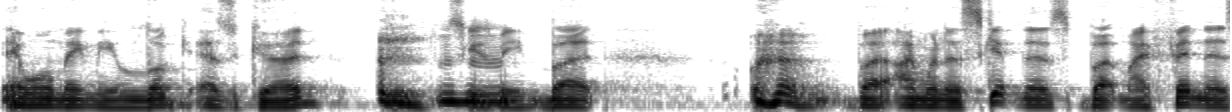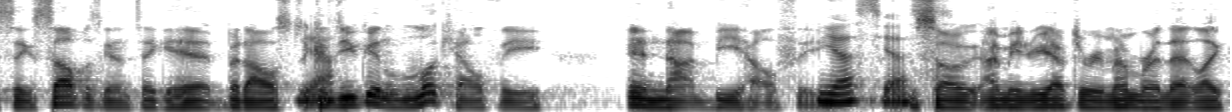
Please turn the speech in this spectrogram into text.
it won't make me look as good. Excuse Mm-hmm. me, but but I'm going to skip this, but my fitness itself is going to take a hit, but I'll because Yeah. you can look healthy and not be healthy. Yes, yes. So I mean, you have to remember that like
